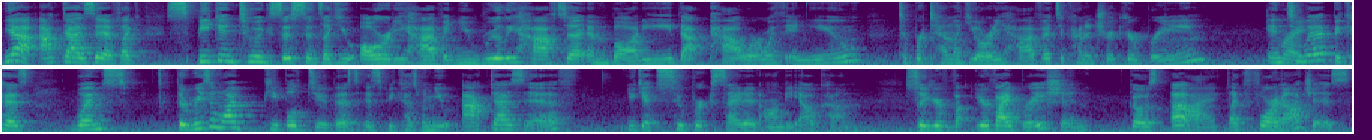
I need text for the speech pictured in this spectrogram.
yeah, act as if like speak into existence like you already have it. You really have to embody that power within you to pretend like you already have it to kind of trick your brain into Right. it because once the reason why people do this is because when you act as if you get super excited on the outcome. So your mm-hmm. your vibration goes up High. like four Yeah. notches.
